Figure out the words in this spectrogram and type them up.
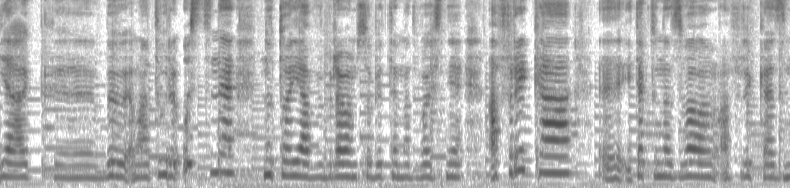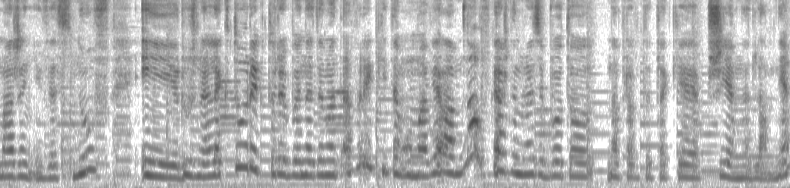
jak e, były matury ustne, no to ja wybrałam sobie temat właśnie Afryka e, i tak to nazwałam Afryka z marzeń i ze snów i różne lektury, które były na temat Afryki tam omawiałam. No w każdym razie było to naprawdę takie przyjemne dla mnie.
